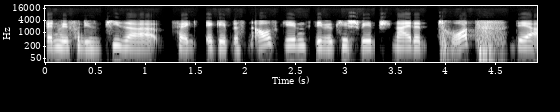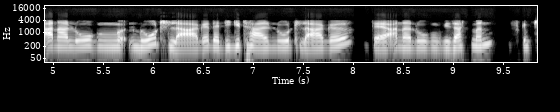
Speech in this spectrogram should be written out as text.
wenn wir von diesen PISA-Ergebnissen ausgehen, sehen wir, okay, Schweden schneidet trotz der analogen Notlage, der digitalen Notlage, der analogen, wie sagt man, gibt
